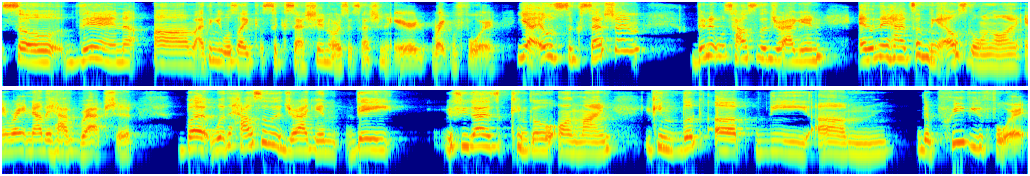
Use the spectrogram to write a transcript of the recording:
So then um I think it was like Succession or Succession aired right before it. Yeah, it was Succession, then it was House of the Dragon, and then they had something else going on, and right now they have Rapture. But with House of the Dragon, they if you guys can go online, you can look up the um the preview for it,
